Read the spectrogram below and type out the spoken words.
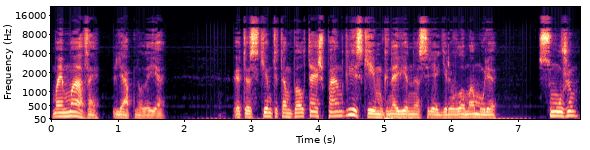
«My mother!» — ляпнула я. «Это с кем ты там болтаешь по-английски?» — мгновенно среагировала мамуля. «С мужем».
